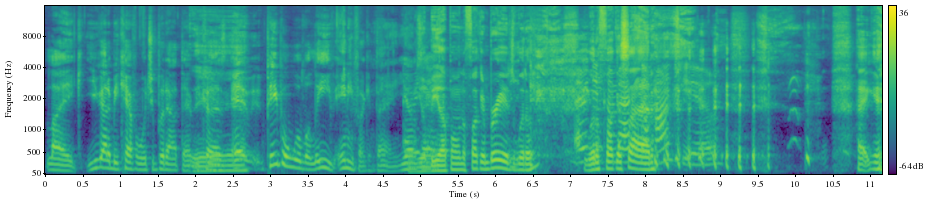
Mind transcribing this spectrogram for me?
like you got to be careful what you put out there because Yeah. eh, people will believe any fucking thing. You know what I'm You'll be up on the fucking bridge with a with a fucking sign. to haunt you. hanging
